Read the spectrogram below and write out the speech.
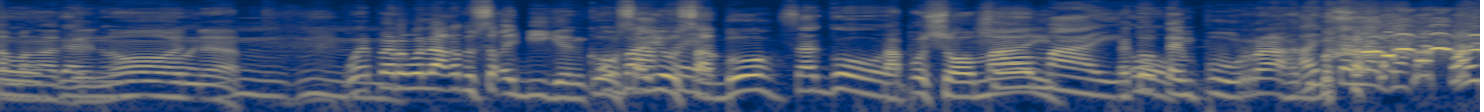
tatlo, mga ganon. ganon. Mm-mm. Well, pero wala ka doon sa kaibigan ko. O, Sa'yo, sago. Sago. Tapos siomay. Siomay, Ito, oh. tempura. Ay Di ba? talaga. Ay,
